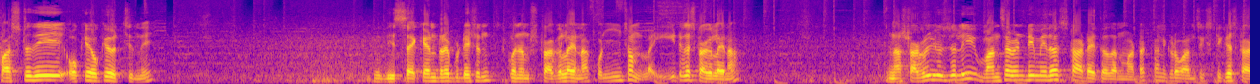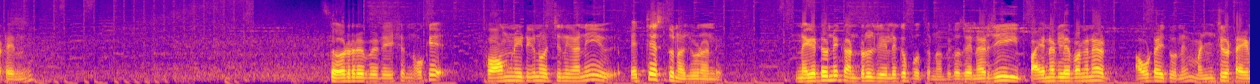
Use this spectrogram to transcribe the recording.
ఫస్ట్ది ఓకే ఓకే వచ్చింది. ఇది సెకండ్ రెపిటేషన్ కొంచెం స్ట్రగుల్ అయినా కొంచెం లైట్గా స్ట్రగుల్ అయినా. నా స్ట్రగుల్ యూజువలీ వన్ సెవెంటీ మీద స్టార్ట్ అవుతుంది అనమాట కానీ ఇక్కడ వన్ సిక్స్టీకే స్టార్ట్ అయింది. థర్డ్ రెపిటేషన్ ఓకే ఫామ్ నీట్గానే వచ్చింది కానీ ఎత్తేస్తున్నా చూడండి. నెగటివ్ని కంట్రోల్ చేయలేకపోతున్నా బికాజ్ ఎనర్జీ పైన లేపగానే అవుట్ అవుతుంది. మంచిగా టైం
